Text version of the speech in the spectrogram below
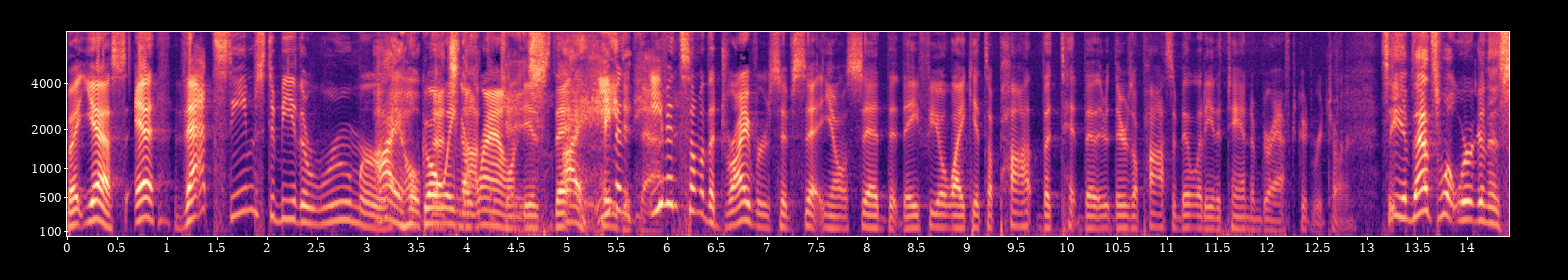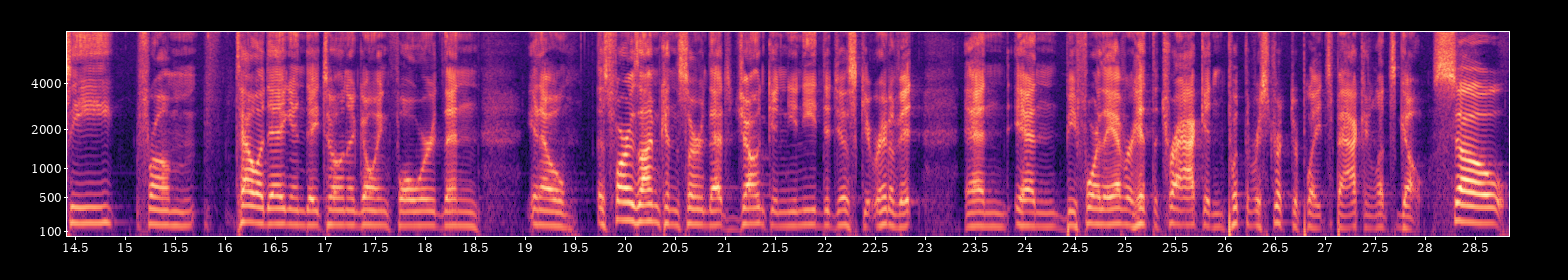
but yes, eh, that seems to be the rumor I hope going that's not the around is that I even that. even some of the drivers have said you know said that they feel like it's a po- the, t- the there's a possibility the tandem draft could return. See, if that's what we're going to see from Talladega and Daytona going forward, then, you know, as far as I'm concerned, that's junk and you need to just get rid of it. And, and before they ever hit the track and put the restrictor plates back and let's go. So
